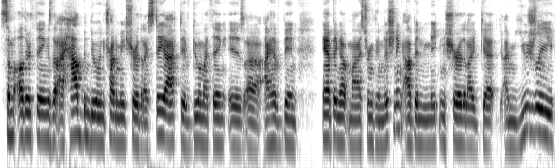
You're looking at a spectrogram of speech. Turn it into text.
some other things that I have been doing to try to make sure that I stay active doing my thing is uh, I have been amping up my strength and conditioning. I've been making sure that I get, I'm usually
